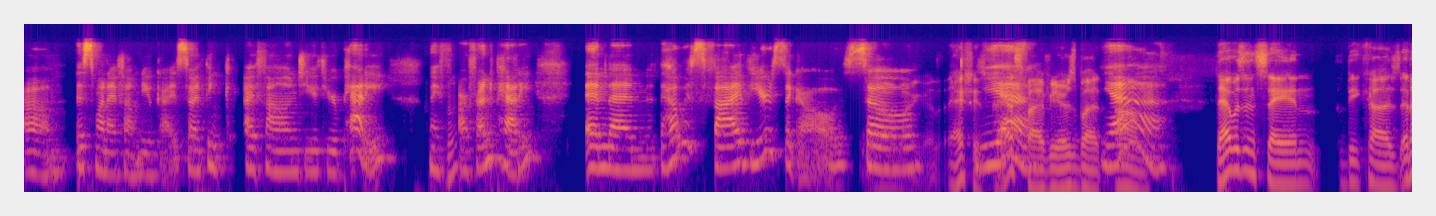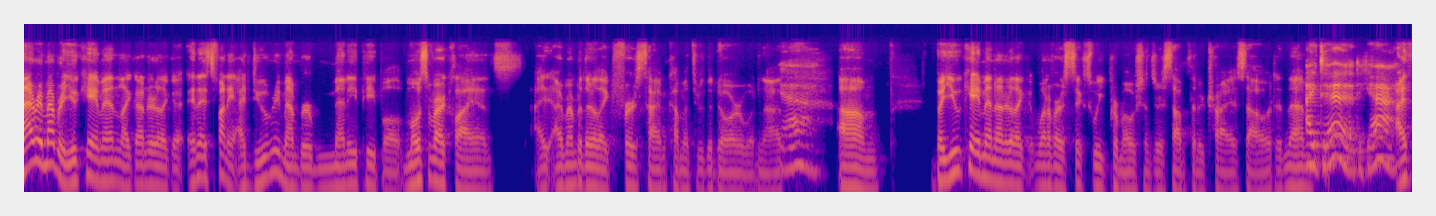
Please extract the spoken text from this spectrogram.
um, this one I found you guys. So I think I found you through Patty, my mm-hmm. our friend Patty, and then that was five years ago. So oh actually, it's yeah. past five years, but um, yeah, um, that was insane because, and I remember you came in like under like a, and it's funny, I do remember many people, most of our clients, I, I remember they're like first time coming through the door or whatnot. Yeah. Um, but you came in under like one of our six week promotions or something to try us out. And then I did. Yeah. I,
